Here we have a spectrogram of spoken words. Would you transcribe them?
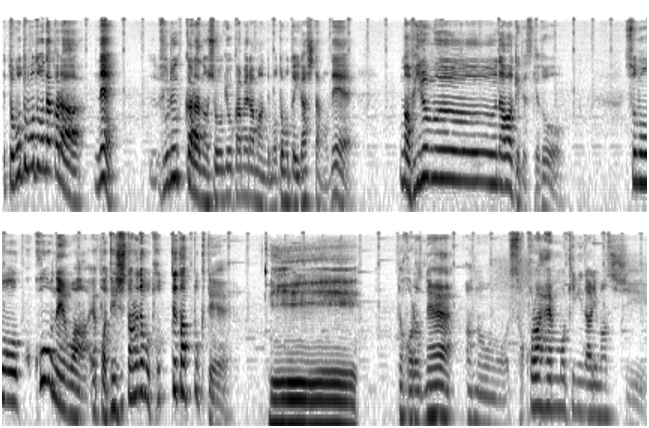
えっともともとだからね古くからの商業カメラマンでもともといらしたのでまあフィルムなわけですけどその後年はやっぱデジタルでも撮ってたっぽくて。えー、だからねあのそこら辺も気になりますし。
